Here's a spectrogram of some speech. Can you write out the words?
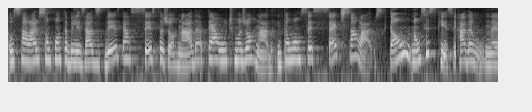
os salários são contabilizados desde a sexta jornada até a última jornada. Então, vão ser sete salários. Então, não se esqueça, cada né,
